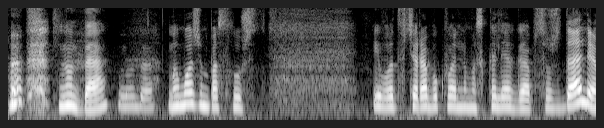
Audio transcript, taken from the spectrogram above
Ну да, ну да. мы можем послушать. И вот вчера буквально мы с коллегой обсуждали,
